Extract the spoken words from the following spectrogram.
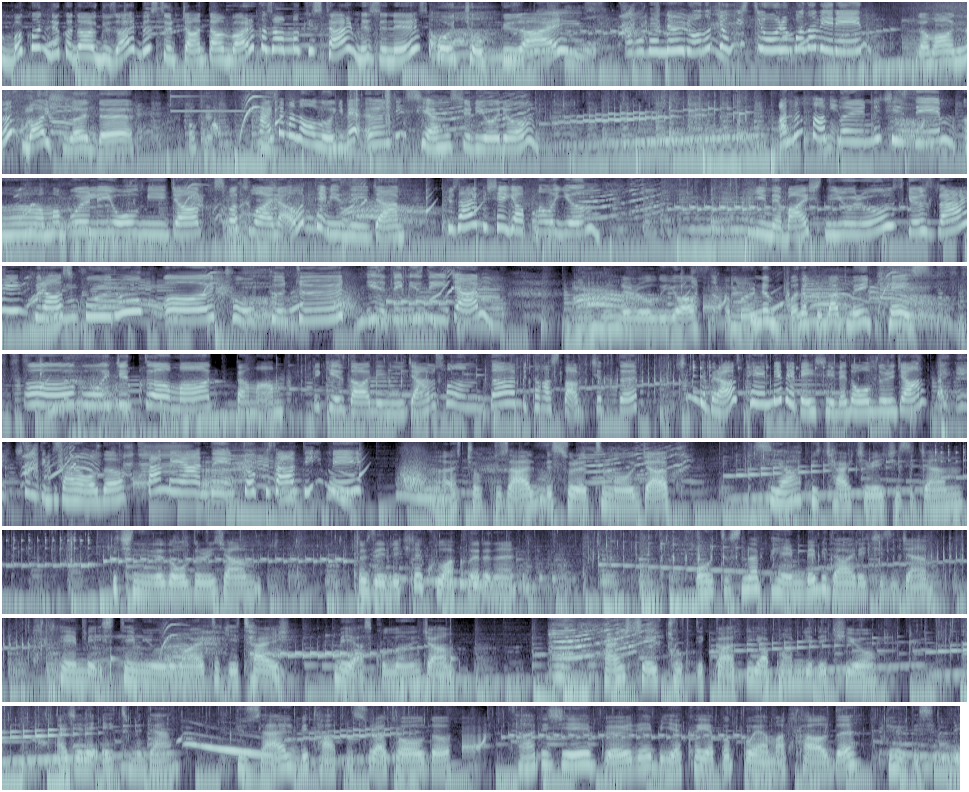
bakın ne kadar güzel bir sırt çantam var. Kazanmak ister misiniz? O çok güzel. Aynen öyle onu çok istiyorum bana verin. Zamanınız başladı. Okay. Her zaman olduğu gibi önce siyahı sürüyorum. Ana hatlarını çizdim. Aa, ama böyle iyi olmayacak. Spatula ile alıp temizleyeceğim. Güzel bir şey yapmalıyım. Yine başlıyoruz. Gözler, biraz kuyruk. Ay çok kötü. Yine temizleyeceğim. Neler oluyor? Hamurunu bana fırlatmayı kes. Aa, bu acıttı ama. Tamam. Bir kez daha deneyeceğim. Sonunda bir taslak çıktı. Şimdi biraz pembe ve beşiyle dolduracağım. Şimdi güzel oldu. Ben beğendim. Çok güzel değil mi? Ah, çok güzel bir suratım olacak. Siyah bir çerçeve çizeceğim. İçini de dolduracağım. Özellikle kulaklarını. Ortasına pembe bir daire çizeceğim. Pembe istemiyorum artık yeter. Beyaz kullanacağım. Her şey çok dikkatli yapmam gerekiyor. Acele etmeden güzel bir tatlı surat oldu. Sadece böyle bir yaka yapıp boyamak kaldı. Gövdesini de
